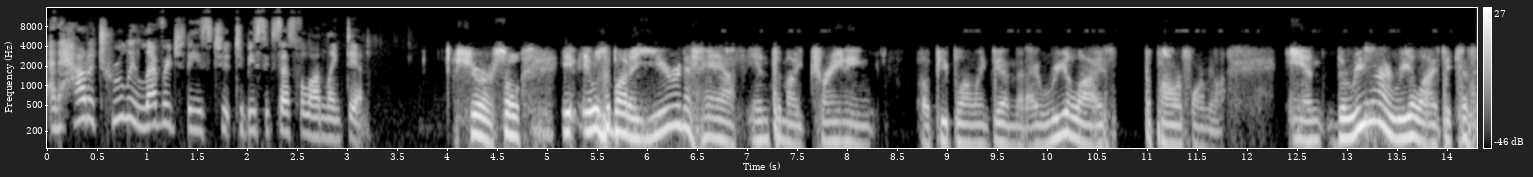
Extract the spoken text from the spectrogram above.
and how to truly leverage these to, to be successful on LinkedIn. Sure. So it, it was about a year and a half into my training of people on LinkedIn that I realized the power formula. And the reason I realized it, because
